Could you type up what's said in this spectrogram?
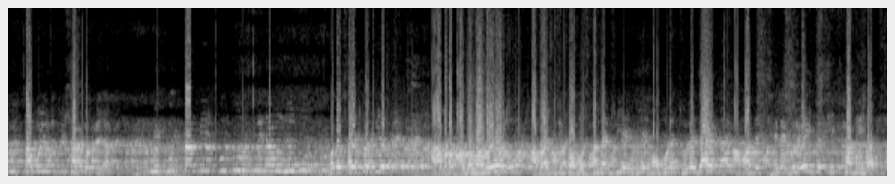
কুত্তা পর্যন্ত পেশাব করতে যাবে। তুমি কুত্তা কি কুকুর যেমন মুকুর করে দিয়েছে। আর আমরা ভালো মানুষ, আমরা যদি কবরস্থানে দিয়ে কবরে চলে যাই, আমাদের ছেলেগুলো এই যে শিক্ষা দিয়ে যাচ্ছে,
